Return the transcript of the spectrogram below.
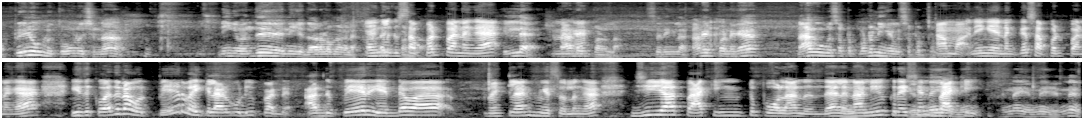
அப்படின்னு உங்களுக்கு தோணுச்சுன்னா நீங்கள் வந்து நீங்கள் தாராளமாக எங்களுக்கு சப்போர்ட் பண்ணுங்க. இல்லை கான்டாக்ட் பண்ணலாம். சரிங்களா? கான்டாக்ட் பண்ணுங்க. நாங்கள் உங்களுக்கு சப்போர்ட் பண்ணுறோம் நீங்கள் எங்களுக்கு சப்போர்ட் பண்ணுறோம் ஆமா நீங்க எனக்கு சப்போர்ட் பண்ணுங்க. இதுக்கு வந்து நான் ஒரு பேர் வைக்கலான்னு முடிவு பண்ணேன். அந்த பேர் என்னவா வைக்கலான்னு நீங்க சொல்லுங்க. ஜிஆர் பேக்கிங்ட்டு போலான்னு இருந்தேன். இல்லைன்னா நியூ கிரியேஷன் பேக்கிங் என்ன என்ன என்ன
